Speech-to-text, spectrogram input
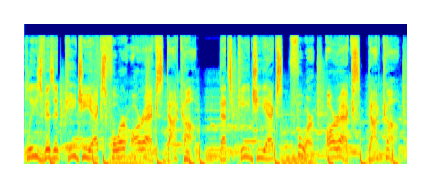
please visit pgx4rx.com. That's pgx4rx.com.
